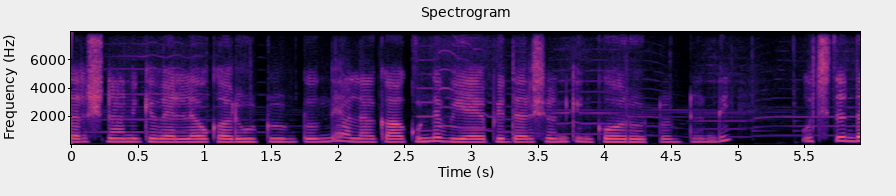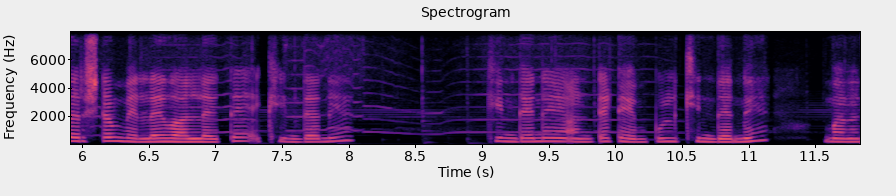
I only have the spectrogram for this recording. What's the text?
దర్శనానికి వెళ్ళే ఒక రూట్ ఉంటుంది. అలా కాకుండా వీఐపీ దర్శనానికి ఇంకో రూట్ ఉంటుంది. ఉచిత దర్శనం వెళ్ళే వాళ్ళైతే కిందనే కిందనే అంటే టెంపుల్ కిందనే మనం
